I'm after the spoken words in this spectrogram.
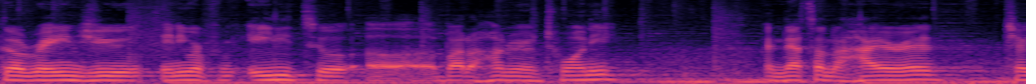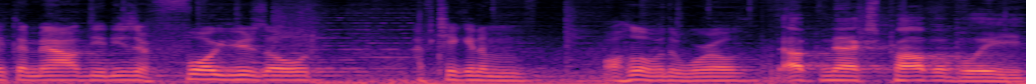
They'll range you anywhere from 80 to uh, about 120, and that's on the higher end. Check them out, dude. These are four years old. I've taken them all over the world. Up next, probably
